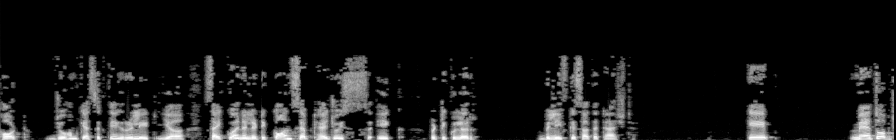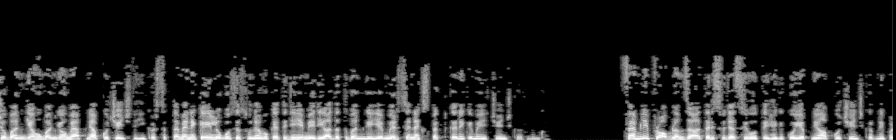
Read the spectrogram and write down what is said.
thought جو ہم کہہ سکتے ہیں ریلیٹ یا سائیکو اینالٹک کانسیپٹ ہے جو اس ایک پرٹیکولر بلیف کے ساتھ اٹیچڈ ہے کہ میں تو اب جو بن گیا ہوں بن گیا ہوں میں اپنے آپ کو چینج نہیں کر سکتا میں نے کئی لوگوں سے سنا ہے وہ کہتے جی یہ میری عادت بن گئی ہے میرے سے نہ ایکسپیکٹ کریں کہ میں یہ چینج کر لوں گا فیملی پرابلم زیادہ تر اس وجہ سے ہوتے ہیں کہ کوئی اپنے آپ کو چینج کرنے پر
